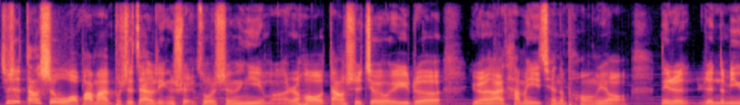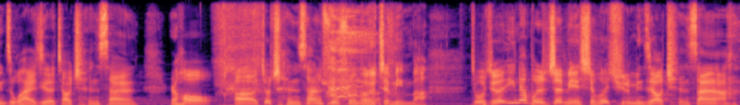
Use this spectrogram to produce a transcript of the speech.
就是当时我爸妈不是在陵水做生意嘛，然后当时就有一个原来他们以前的朋友，那个人的名字我还记得叫陈三，然后呃，就陈三叔叔呢 不是，真名吧？就我觉得应该不是真名，谁会取的名字叫陈三啊？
